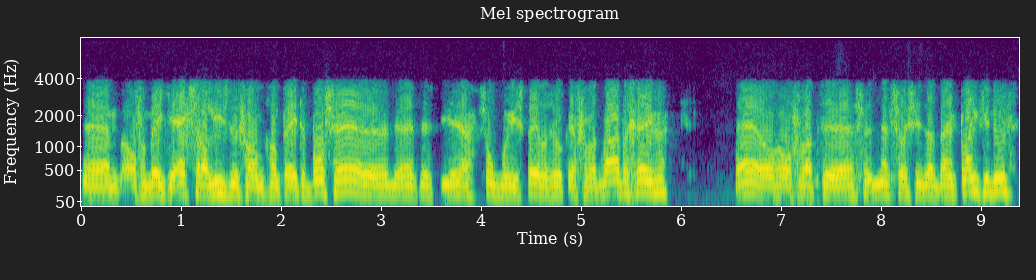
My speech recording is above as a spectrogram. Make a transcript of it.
Ehm, of een beetje extra liefde van, van Peter Bos. Hè. Eh, ja, soms moet je spelers ook even wat water geven. Hè, of, of wat, eh, net zoals je dat bij een plankje doet.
